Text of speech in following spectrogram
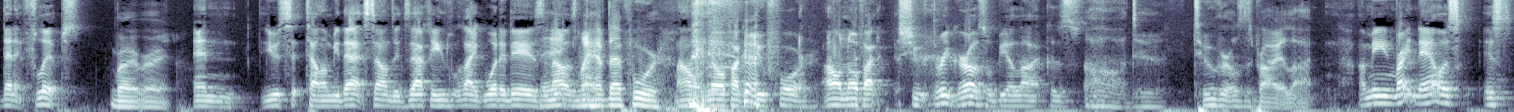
then it flips. Right, right. And you telling me that sounds exactly like what it is, and Hey, I was might like, have that four. I don't know if I could do four. I don't know if I shoot three girls would be a lot because Oh, dude, two girls is probably a lot. I mean right now it's it's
